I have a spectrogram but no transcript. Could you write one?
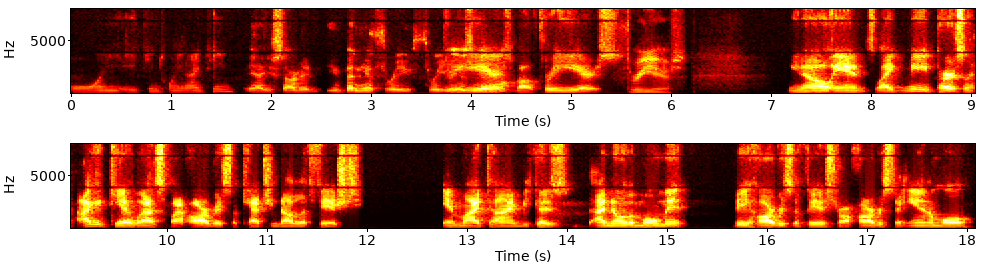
2018, 2019? yeah you started you've been here three three, Three years, years, now. about three years. Three years. You know, and like me personally, I could care less if I harvest or catch another fish in my time because I know the moment they harvest a fish or harvest an animal,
